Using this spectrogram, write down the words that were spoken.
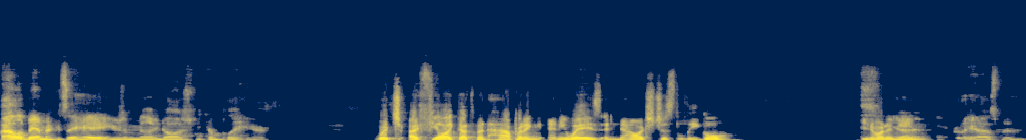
Alabama could say, "Hey, here's a million dollars if you come play here." which I feel like that's been happening anyways, and now it's just legal. You know what I Yeah, mean? it really has been.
